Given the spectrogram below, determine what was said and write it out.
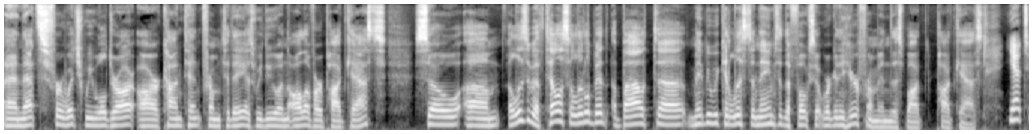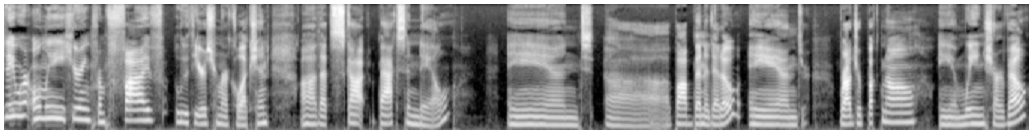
And that's for which we will draw our content from today, as we do on all of our podcasts. So, um, Elizabeth, tell us a little bit about uh, maybe we could list the names of the folks that we're going to hear from in this podcast. Yeah, today we're only hearing from five luthiers from our collection. Uh, that's Scott Baxendale and uh, Bob Benedetto and Roger Bucknall and Wayne Charvel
